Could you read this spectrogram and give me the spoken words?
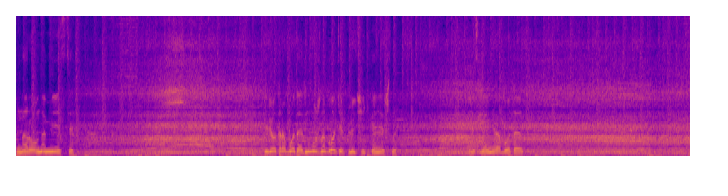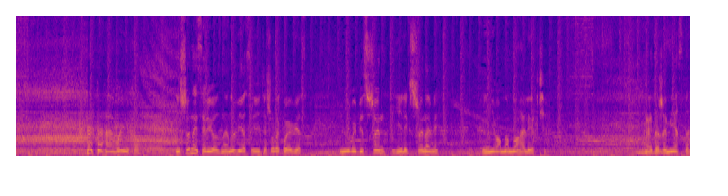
На ровном месте. Вперед работает. Ну, можно блоки включить, конечно. Если они работают. Выехал. И шины серьезные. Ну, вес, видите, что такое вес? Нивы без шин, елик с шинами. И Нивам намного легче. Это же место.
